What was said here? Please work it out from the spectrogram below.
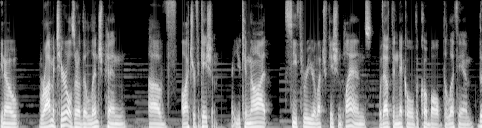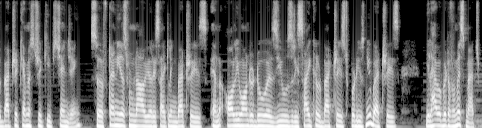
you know, raw materials are the linchpin of electrification. You cannot see through your electrification plans without the nickel, the cobalt, the lithium. The battery chemistry keeps changing. So if 10 years from now you're recycling batteries and all you want to do is use recycled batteries to produce new batteries, you'll have a bit of a mismatch.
